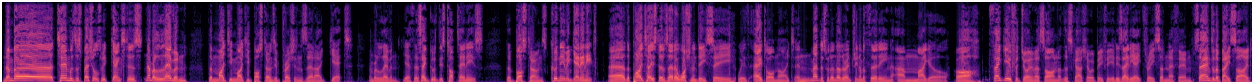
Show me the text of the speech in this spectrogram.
Number 10 was the specials with Gangsters. Number 11, the mighty, mighty Bosstones impressions that I get. Number 11. Yes, that's how good this top 10 is. The Bosstones couldn't even get in it. Uh, the Pietasters out of Washington DC with Out All Night and Madness with another entry, number 13, um, My Girl. Oh, thank you for joining us on The Ska Show with Beefy. It is 88.3 Southern FM, sounds of the Bayside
